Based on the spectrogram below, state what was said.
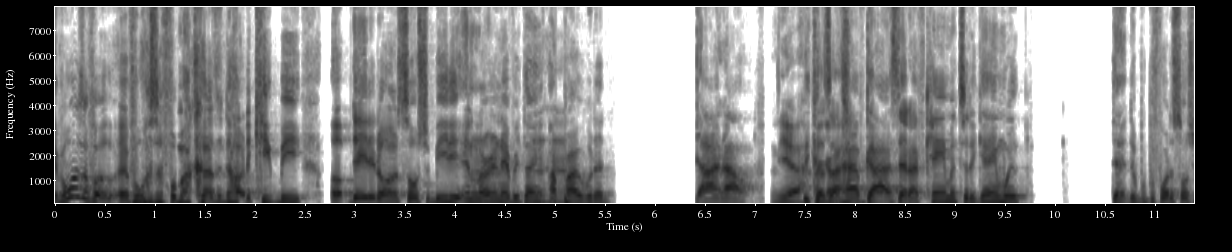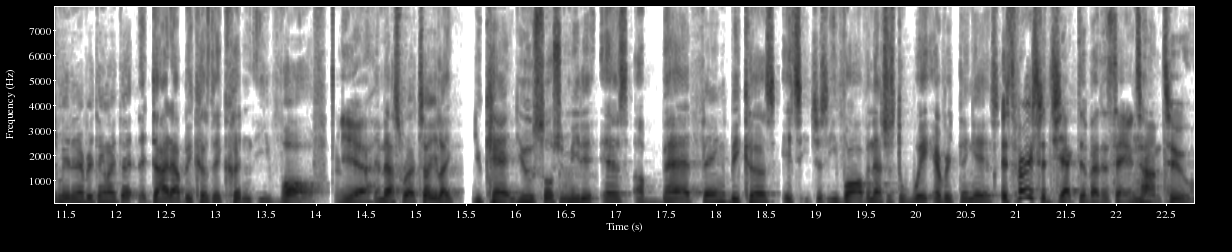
if it wasn't for if it wasn't for my cousin dog to keep me updated on social media and learning everything, I probably would have died out. Yeah. Because I, got have you. guys that I've came into the game with that before the social media and everything like that, that died out because they couldn't evolve. Yeah. And that's what I tell you. Like, you can't use social media as a bad thing because it's just evolving. That's just the way everything is. It's very subjective at the same time too.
